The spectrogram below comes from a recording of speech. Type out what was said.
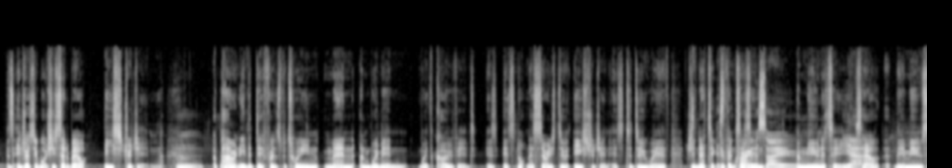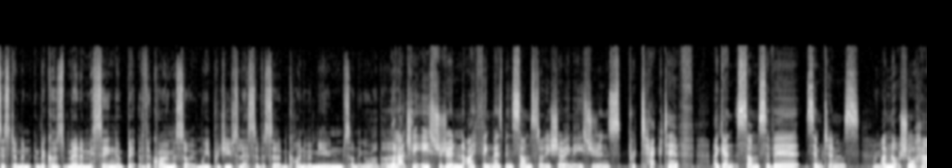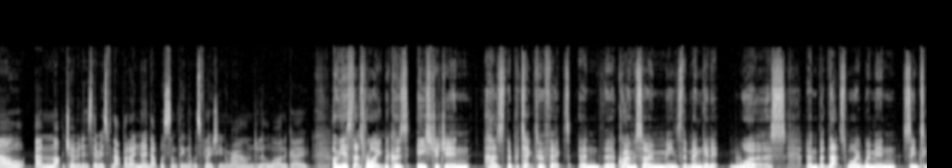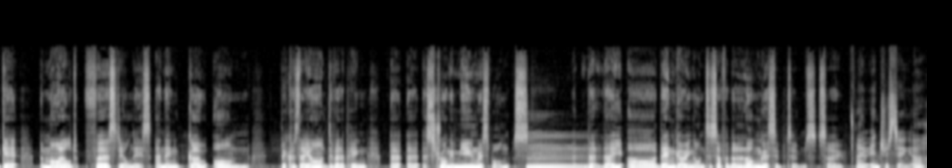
It's interesting what she said about estrogen. Mm. Apparently, the difference between men and women with COVID is it's not necessarily to do with estrogen. It's to do with genetic It's differences in immunity. It's how the immune system, and, and because men are missing a bit of the chromosome, we produce less of a certain kind of immune something or other. Well, actually, estrogen, I think there's been some studies showing that estrogen's protective against some severe symptoms. I'm not sure how uh, much evidence there is for that, but I know that was something that was floating around a little while ago. Oh, yes, that's right, because estrogen has the protective effect, and the chromosome means that men get it worse. Um, but that's why women seem to get a mild first illness and then go on because they aren't developing a, a, a strong immune response. That they are then going on to suffer the longer symptoms. So, Oh, interesting. Oh,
